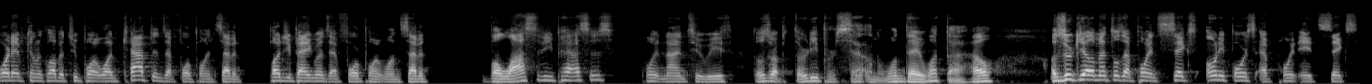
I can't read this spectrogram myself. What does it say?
Bored Ape Kennel Club at 2.1, Captains at 4.7, Pudgy Penguins at 4.17, Velocity Passes 0.92 ETH. Those are up 30% on the one day. What the hell? Azuki Elementals at 0.6, Oni Force at 0.86.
